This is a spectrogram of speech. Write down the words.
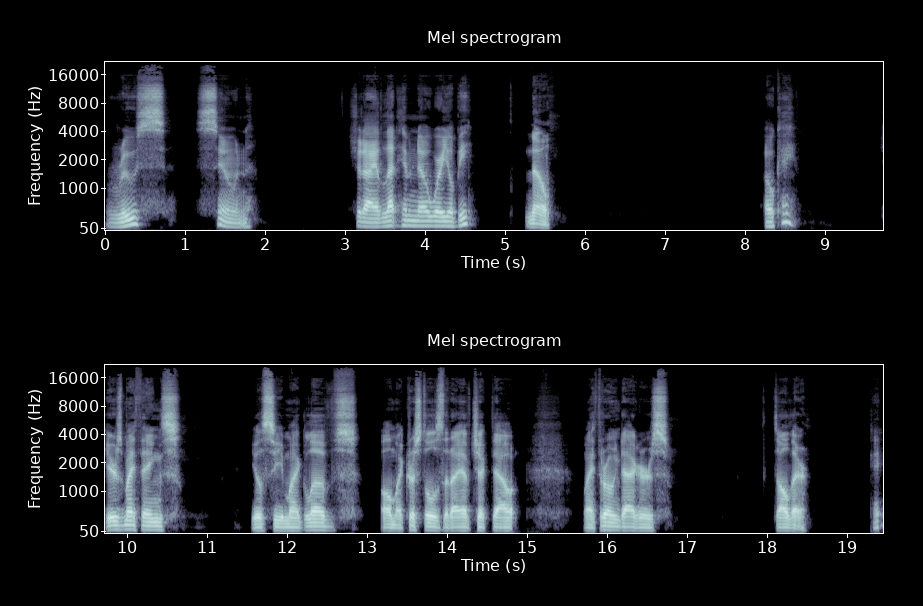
Roos soon. Should I let him know where you'll be? No. Okay. Here's my things. You'll see my gloves, all my crystals that I have checked out, my throwing daggers. It's all there. Okay.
